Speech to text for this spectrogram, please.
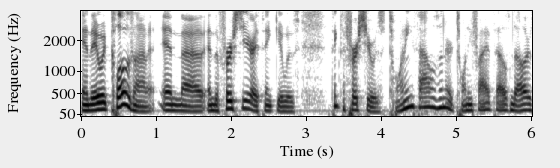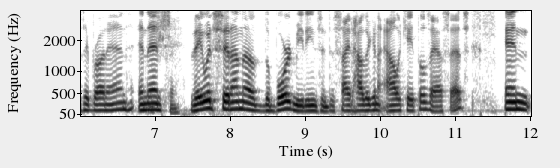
And they would close on it. And uh, and the first year, I think it was, I think the first year was twenty thousand or twenty five thousand dollars they brought in, and then they would sit on the the board meetings and decide how they're going to allocate those assets. And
